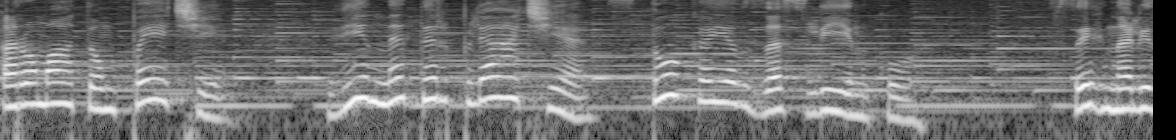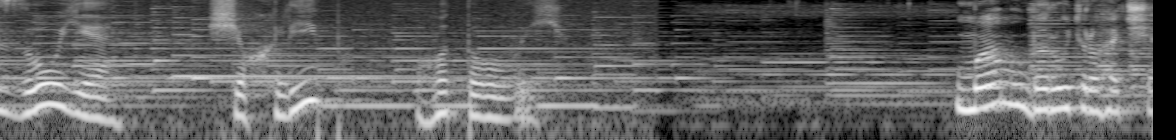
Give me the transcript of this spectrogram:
ароматом печі, він нетерпляче стукає в заслінку, сигналізує, що хліб готовий. маму беруть рогача,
